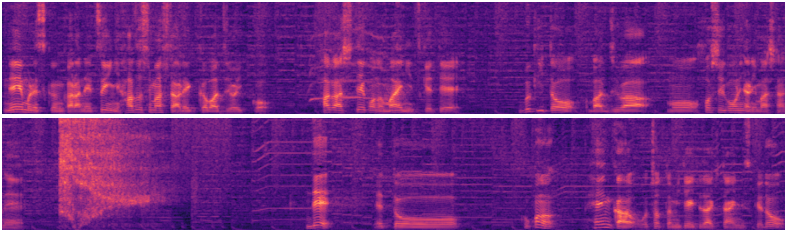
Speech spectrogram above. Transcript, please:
ネームレスくんからねついに外しました劣化バッジを1個。剥がしてこの前につけて武器とバッジはもう星5になりましたね。でえっとここの変化をちょっと見ていただきたいんですけど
